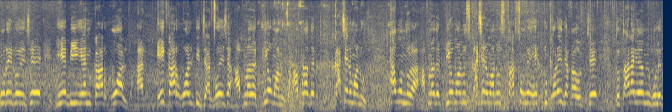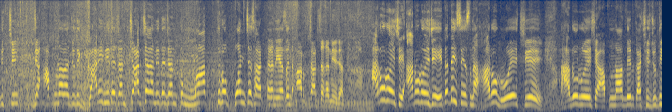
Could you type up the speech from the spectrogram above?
মোড়েই রয়েছে A B N car world আর এই কার ওয়ার্ল্ডটি যা রয়েছে আপনাদের প্রিয় মানুষ, আপনাদের কাছের মানুষ হ্যাঁ বন্ধুরা, আপনাদের প্রিয় মানুষ, কাছের মানুষ, তার সঙ্গে একটু পরেই দেখা হচ্ছে। তো তার আগে আমি বলে দিচ্ছি যে আপনারা যদি গাড়ি নিতে চান, চার চাকা নিতে চান, তো মাত্র পঞ্চাশ হাজার টাকা নিয়ে আসেন আর চার চাকা নিয়ে যান। আরও রয়েছে আরও রয়েছে, এটাতেই শেষ না আরও রয়েছে আরও রয়েছে। আপনাদের কাছে যদি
